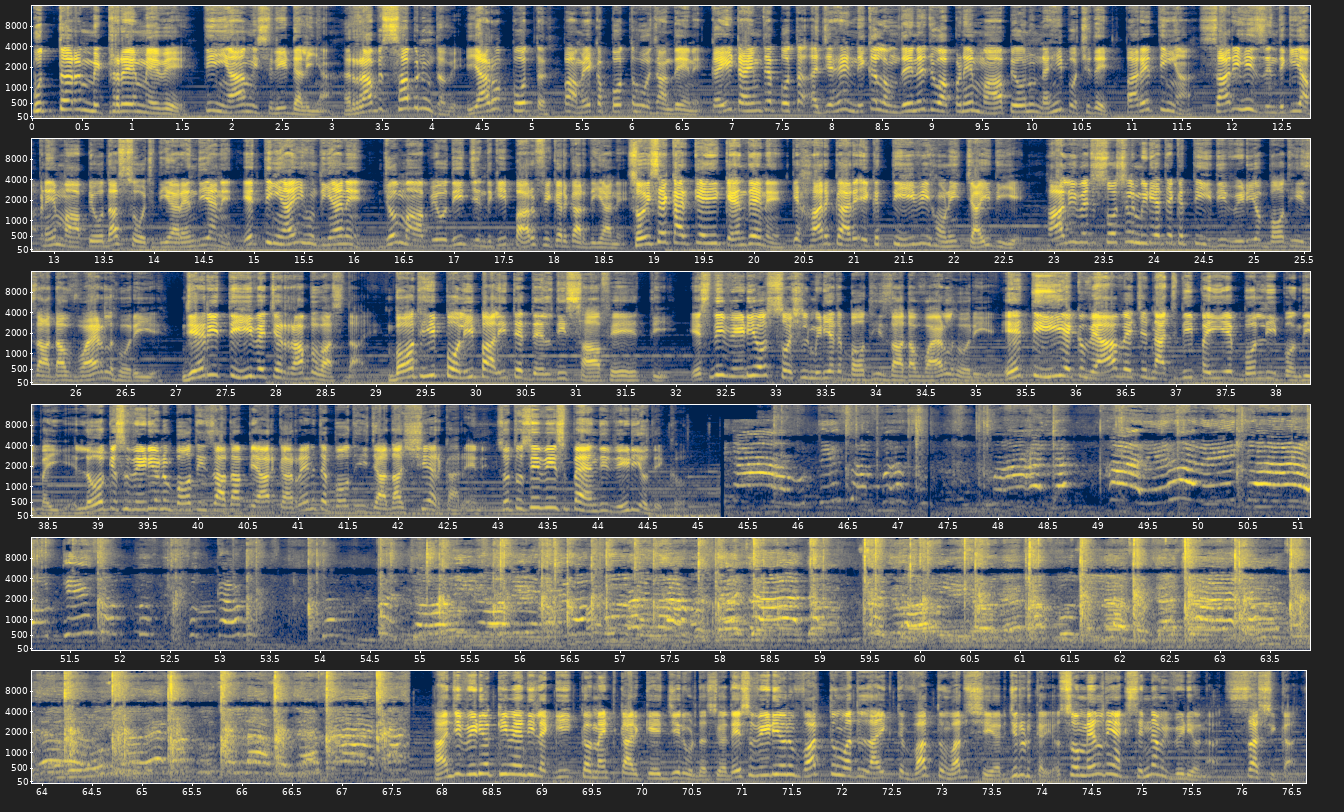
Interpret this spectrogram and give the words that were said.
ਪੁੱਤਰ ਮਿਠਰੇ ਮੇਵੇ, ਧੀਆਂ ਮਿਸਰੀ ਡਲੀਆਂ, ਰੱਬ ਸਭ ਨੂੰ ਦਵੇ। ਯਾਰੋ ਪੁੱਤ, ਭਾਵੇਂ ਇੱਕ ਪੁੱਤ ਹੋ ਜਾਂਦੇ ਨੇ, ਕਈ ਟਾਈਮ ਤੇ ਪੁੱਤ ਅਜਿਹੇ ਨਿਕਲ ਆਉਂਦੇ ਨੇ ਜੋ ਆਪਣੇ ਮਾਪਿਓ ਨੂੰ ਨਹੀਂ ਪੁੱਛਦੇ, ਪਰ ਇਹ ਧੀਆਂ ਸਾਰੀ ਹੀ ਜ਼ਿੰਦਗੀ ਆਪਣੇ ਮਾਪਿਓ ਦਾ ਸੋਚਦੀਆਂ ਰਹਿੰਦੀਆਂ ਨੇ। ਇਹ ਧੀਆਂ ਹੀ ਹੁੰਦੀਆਂ ਨੇ ਜੋ ਮਾਪਿਓ ਦੀ ਜ਼ਿੰਦਗੀ ਭਰ ਫਿਕਰ ਕਰਦੀਆਂ ਨੇ। ਸੋ ਇਸੇ ਕਰਕੇ ਹੀ ਕਹਿੰਦੇ ਨੇ ਕਿ ਹਰ ਘਰ ਇੱਕ ਧੀ ਵੀ ਹੋਣੀ ਚਾਹੀਦੀ ਏ। ਹਾਲ ਹੀ ਵਿੱਚ ਸੋਸ਼ਲ ਮੀਡੀਆ ਤੇ ਇੱਕ ਧੀ ਦੀ ਵੀਡੀਓ ਬਹੁਤ ਹੀ ਜ਼ਿਆਦਾ ਵਾਇਰਲ ਹੋ ਰਹੀ ਹੈ ਜਿਹੜੀ ਧੀ ਵਿੱਚ ਰੱਬ ਵਸਦਾ ਏ। ਬਹੁਤ ਹੀ ਭੋਲੀ ਭਾਲੀ ਤੇ ਦਿਲ ਦੀ ਸਾਫ਼ ਏ ਧੀ। ਇਸ ਦੀ ਵੀਡੀਓ ਸੋਸ਼ਲ ਮੀਡੀਆ ਤੇ ਬਹੁਤ ਹੀ ਜ਼ਿਆਦਾ ਵਾਇਰਲ ਹੋ ਰਹੀ ਹੈ ਇਹ ਧੀ ਇੱਕ ਵਿਆਹ ਵਿੱਚ ਨੱਚਦੀ ਪਈ ਏ, ਬੋਲੀ ਪਾਉਂਦੀ ਪਈ ਏ। ਲੋਕ ਇਸ ਵੀਡੀਓ ਨੂੰ ਬਹੁਤ ਹੀ ਜ਼ਿਆਦਾ ਪਿਆਰ ਕਰ ਰਹੇ ਨੇ ਤੇ ਬਹੁਤ ਹੀ ਜ਼ਿਆਦਾ ਸ਼ੇਅਰ ਕਰ ਰਹੇ ਨੇ। ਸੋ ਤੁਸੀਂ ਵੀ ਇਸ ਭੈਣ ਦੀ ਵੀਡੀਓ ਦੇਖੋ। ਹਾਂਜੀ ਵੀਡੀਓ ਕਿਵੇਂ ਦੀ ਲੱਗੀ? ਕਮੈਂਟ ਕਰਕੇ ਜਰੂਰ ਦੱਸਿਓ ਤੇ ਇਸ ਵੀਡੀਓ ਨੂੰ ਵੱਧ ਤੋਂ ਵੱਧ ਲਾਈਕ ਤੇ ਵੱਧ ਤੋਂ ਵੱਧ ਸ਼ੇਅਰ ਜਰੂਰ ਕਰਿਓ। ਸੋ ਮਿਲਦੇ ਹਾਂ ਕਿਸੇ ਨਵੀਂ ਵੀਡੀਓ ਨਾਲ। ਸਤਿ ਸ਼੍ਰੀ ਅਕਾਲ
